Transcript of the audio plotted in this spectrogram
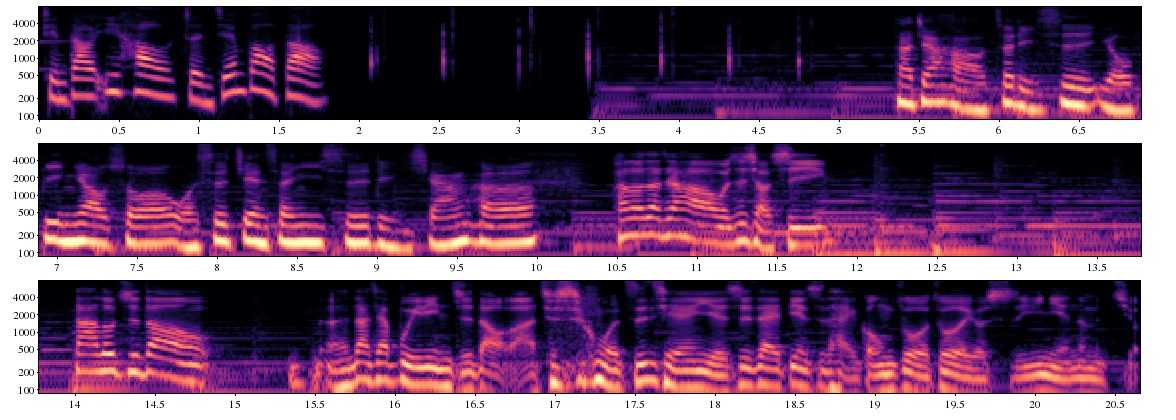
请到一号诊间报到。大家好，这里是有病要说，我是健身医师李祥和。Hello，大家好，我是小溪。大家都知道。呃，大家不一定知道啦，就是我之前也是在电视台工作，做了有十一年那么久。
